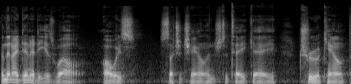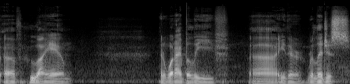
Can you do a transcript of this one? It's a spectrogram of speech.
And then identity as well. Always such a challenge to take a true account of who I am and what I believe, uh, either religious,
